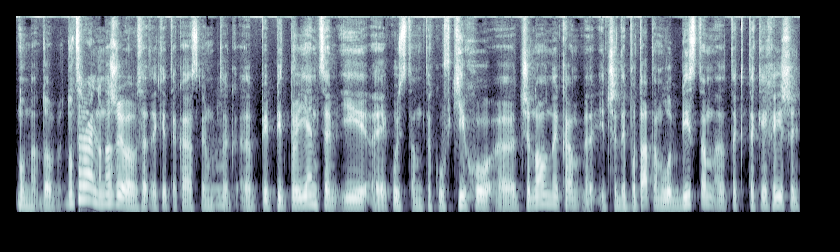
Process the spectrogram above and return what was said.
Ну, на, добре. Ну, це реально нажива все-таки така, скажімо так, е, підприємцям і е, якусь там таку втіху е, чиновникам і чи депутатам, лобістам так, таких рішень,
